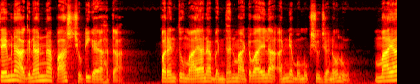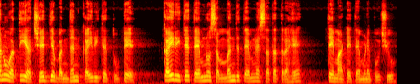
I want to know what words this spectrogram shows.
તેમના અજ્ઞાનના પાશ છૂટી ગયા હતા. પરંતુ માયાના બંધનમાં અટવાયેલા અન્ય મુમુક્ષુજનોનું માયાનું અતિ અછેદ્ય બંધન કઈ રીતે તૂટે, કઈ રીતે તેમનો સંબંધ તેમને સતત રહે, તે માટે તેમણે પૂછ્યું,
